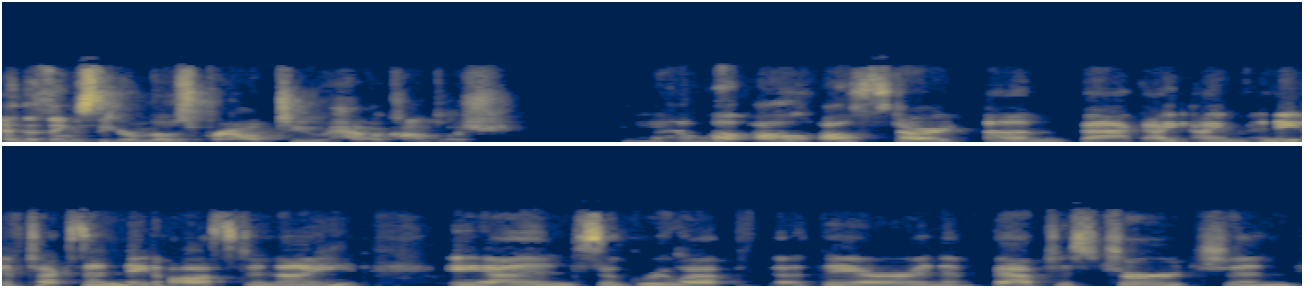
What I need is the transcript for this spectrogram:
and the things that you're most proud to have accomplished. Yeah, well, I'll I'll start um, back. I, I'm a native Texan, native Austinite, and so grew up uh, there in a Baptist church, and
